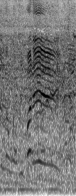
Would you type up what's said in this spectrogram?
Hello, everybody.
